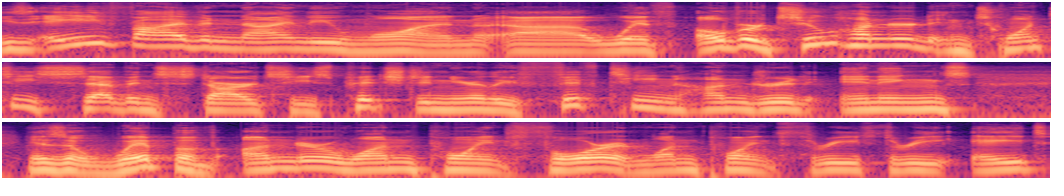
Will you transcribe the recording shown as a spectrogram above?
He's 85 and 91 uh, with over 227 starts. He's pitched in nearly 1,500 innings. He has a whip of under 1.4 at 1.338.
